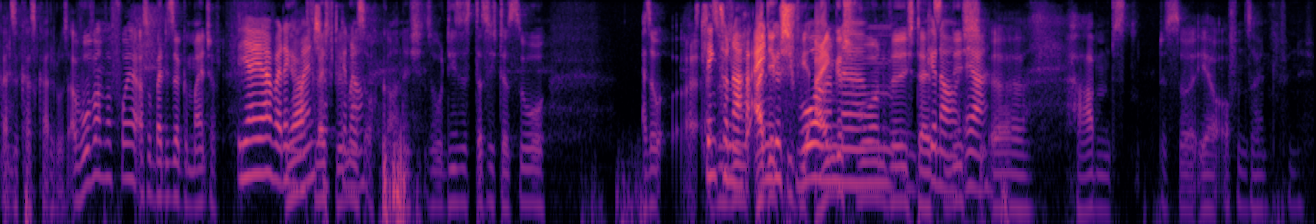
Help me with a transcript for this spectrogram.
ganze Kaskade los. Aber wo waren wir vorher? Also bei dieser Gemeinschaft. Ja, ja, bei der ja, Gemeinschaft, vielleicht will genau. man das auch gar nicht. So dieses, dass ich das so. Also, Das klingt also so nach eingeschworenem- eingeschworen will ich da jetzt genau, nicht ja. äh, haben. Das, soll eher offen sein, finde ich.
